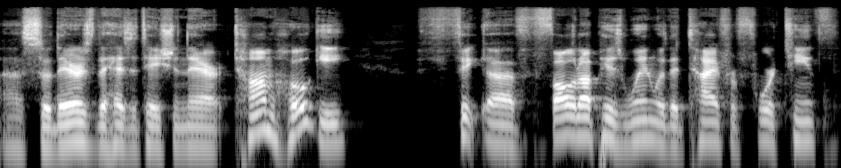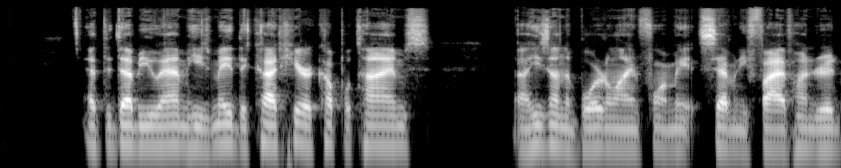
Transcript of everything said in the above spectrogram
Uh, so there's the hesitation there. Tom Hoge fi- uh, followed up his win with a tie for 14th at the WM. He's made the cut here a couple times. Uh, he's on the borderline for me at 7,500.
